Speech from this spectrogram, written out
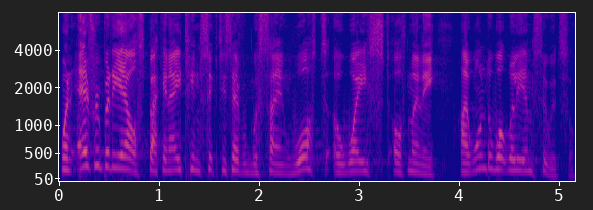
When everybody else back in 1867 was saying, What a waste of money, I wonder what William Seward saw.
